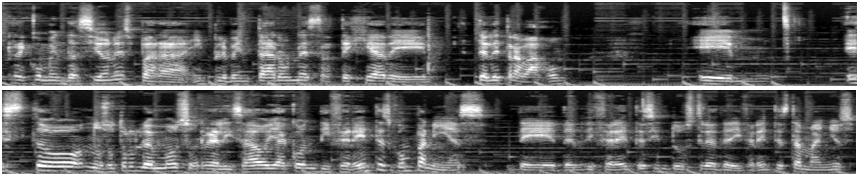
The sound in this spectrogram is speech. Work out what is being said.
recomendaciones para implementar una estrategia de teletrabajo. Em, esto nosotros lo hemos realizado ya con diferentes compañías de, diferentes industrias de diferentes tamaños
